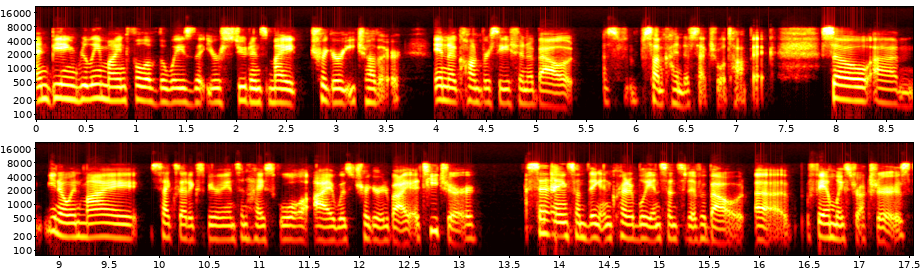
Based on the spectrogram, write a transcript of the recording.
and being really mindful of the ways that your students might trigger each other in a conversation about some kind of sexual topic. So, um, you know, in my sex ed experience in high school, I was triggered by a teacher saying something incredibly insensitive about uh, family structures.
